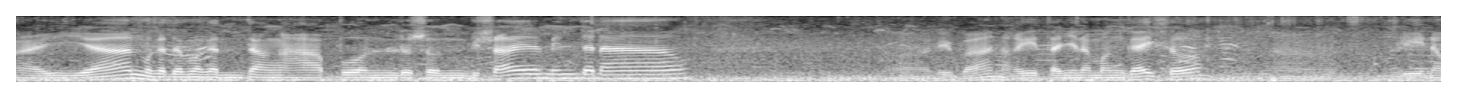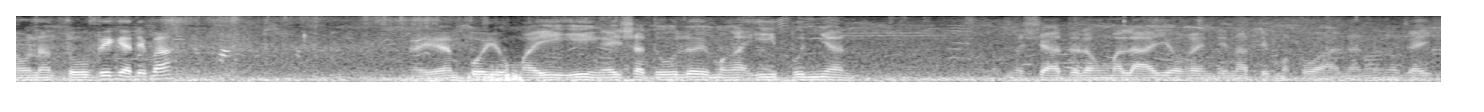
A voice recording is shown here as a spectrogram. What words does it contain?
Ano? Ayan, maganda magandang hapon Luzon, Visayas, Mindanao. Ah, 'di ba? Nakita niyo naman guys, oh. Ah, linaw ng tubig, ah, 'di ba? Ayan po yung maiingay sa dulo, yung mga ibon 'yan. Masyado lang malayo kaya hindi natin makuha ano, no, guys.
